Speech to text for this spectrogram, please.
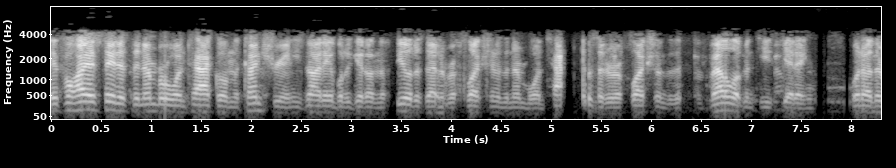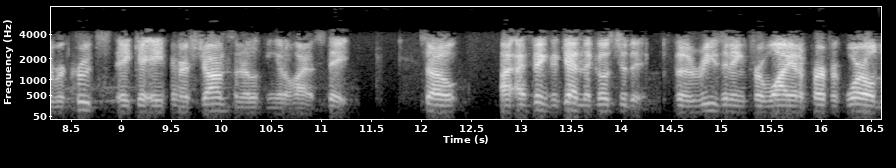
If Ohio State is the number one tackle in the country and he's not able to get on the field, is that a reflection of the number one tackle? Is it a reflection of the development he's getting when other recruits, aka Paris Johnson, are looking at Ohio State? So I, I think again that goes to the the reasoning for why in a perfect world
